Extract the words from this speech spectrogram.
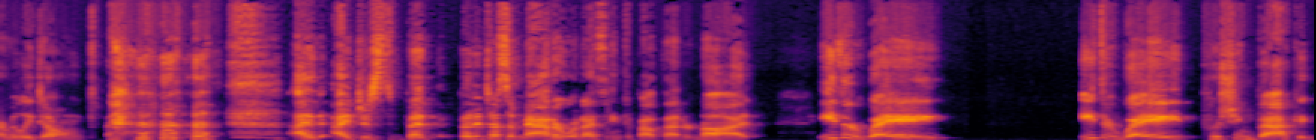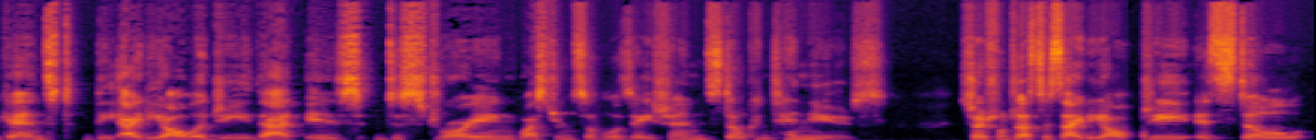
I really don't. I, I just, but, but it doesn't matter what I think about that or not. Either way, either way, pushing back against the ideology that is destroying Western civilization still continues. Social justice ideology is still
